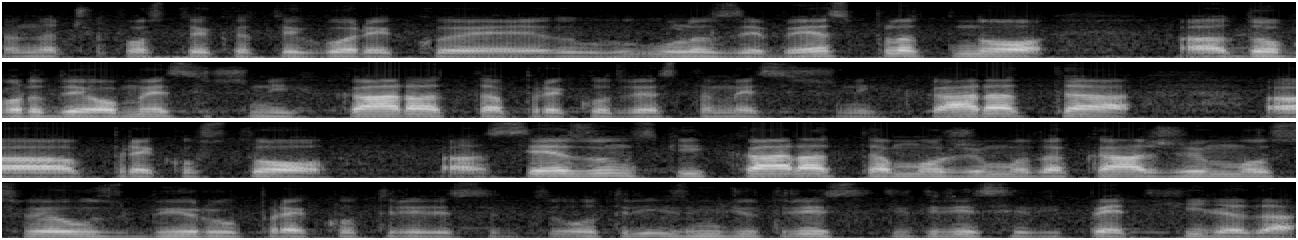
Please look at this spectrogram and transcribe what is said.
znači postoje kategorije koje ulaze besplatno, dobar deo mesečnih karata, preko 200 mesečnih karata, preko 100 sezonskih karata, možemo da kažemo sve u zbiru preko 30, između 30 i 35 hiljada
